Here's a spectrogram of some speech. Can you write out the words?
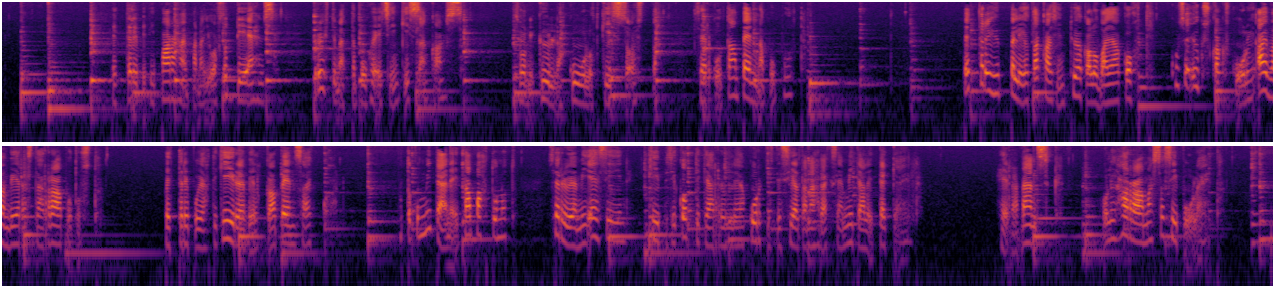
Petteri piti parhaimpana juosta tiehensä, ryhtymättä puheisiin kissan kanssa. Se oli kyllä kuullut kissoista, serkultaan pennapupulta. Petteri hyppeli jo takaisin työkaluvajaa kohti, kun se yksi kaksi kuuli aivan vierestään raaputusta. Petteri pujahti kiireen vilkkaa pensaikkoon. Mutta kun mitään ei tapahtunut, se ryömi esiin, kiipisi kottikärrylle ja kurkisti sieltä nähdäkseen mitä oli tekeillä. Herra Vänskä oli haraamassa sipuleita.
